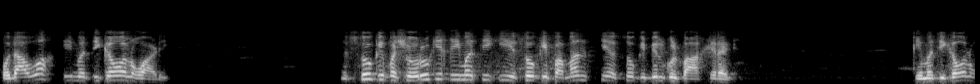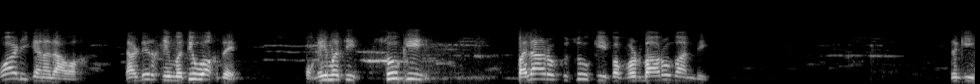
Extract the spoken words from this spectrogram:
خو دا وخت قیمتي کول غواړي نو څوک په شروع کې قیمتي کی څوک په منځ کې څوک بالکل په آخره کې قیمتي کول غواړي کنه دا وخت دا ډیر قیمتي وخت دی او قیمتي څوک په لارو کې څوک په فوټبارو باندې سکی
